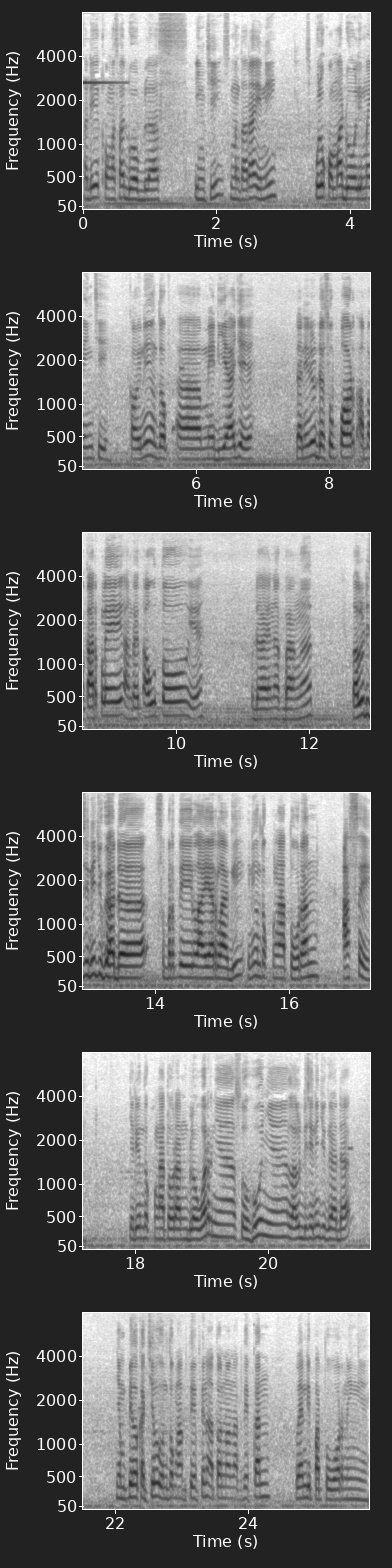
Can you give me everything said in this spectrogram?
Tadi kalau nggak salah 12 inci, sementara ini 10,25 inci. Kalau ini untuk uh, media aja ya. Dan ini udah support Apple CarPlay, Android Auto ya. Udah enak banget. Lalu di sini juga ada seperti layar lagi. Ini untuk pengaturan AC. Jadi untuk pengaturan blowernya, suhunya. Lalu di sini juga ada nyempil kecil untuk aktifin atau nonaktifkan land departure warningnya.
